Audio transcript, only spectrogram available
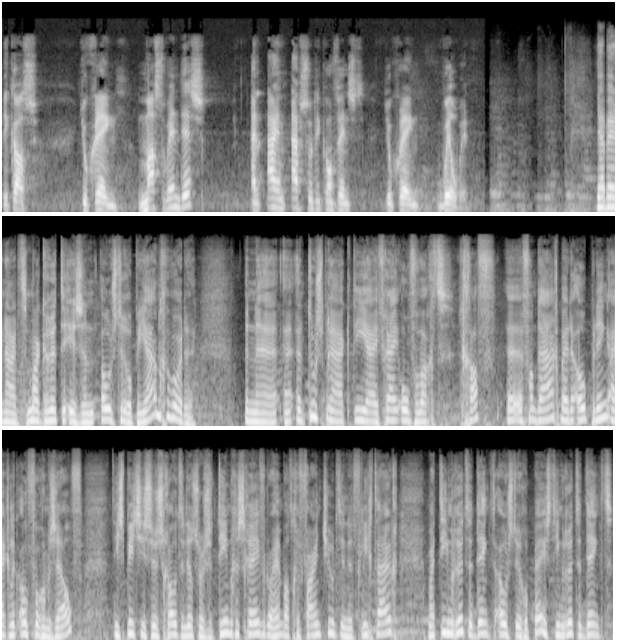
because Ukraine must win this, and I am absolutely convinced Ukraine will win. Ja, Bernard, Mark Rutte is een Oost-Europeaan geworden. Een, uh, een toespraak die hij vrij onverwacht gaf uh, vandaag bij de opening. Eigenlijk ook voor hemzelf. Die speech is dus grotendeels door zijn team geschreven. Door hem wat gefine-tuned in het vliegtuig. Maar Team Rutte denkt Oost-Europees. Team Rutte denkt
